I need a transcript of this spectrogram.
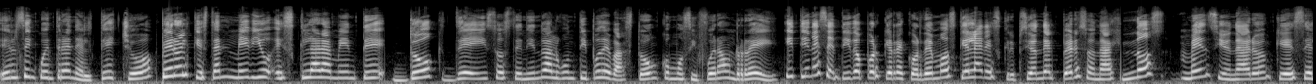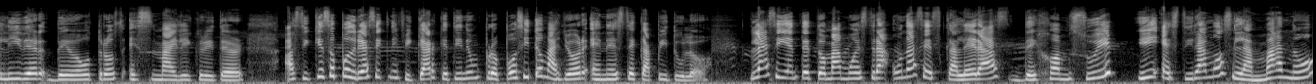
Él se encuentra en el techo, pero el que está en medio es claramente Dog Day sosteniendo algún tipo de bastón como si fuera un rey. Y tiene sentido porque recordemos que en la descripción del personaje nos mencionaron que es el líder de otros Smiley Critter. Así que eso podría significar que tiene un propósito mayor en este capítulo. La siguiente toma muestra unas escaleras de Home Suite y estiramos la mano,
